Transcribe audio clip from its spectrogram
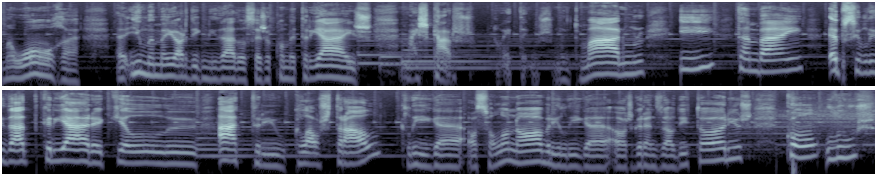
uma honra uh, e uma maior dignidade, ou seja, com materiais mais caros. é? Temos muito mármore e também a possibilidade de criar aquele átrio claustral que liga ao Salão Nobre e liga aos grandes auditórios com luz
